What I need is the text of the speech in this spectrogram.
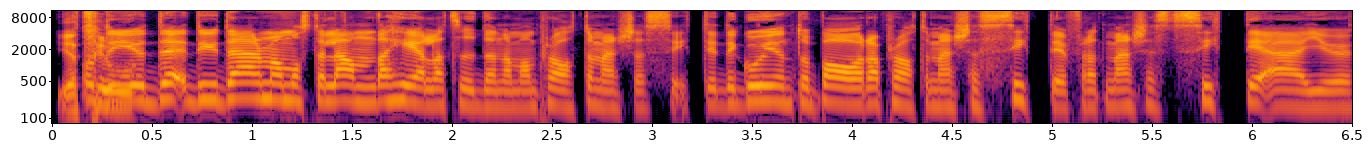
jag Och tror... det, är ju det, det är där man måste landa hela tiden när man pratar Manchester City. Det går ju inte att bara prata Manchester City för att Manchester City är ju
